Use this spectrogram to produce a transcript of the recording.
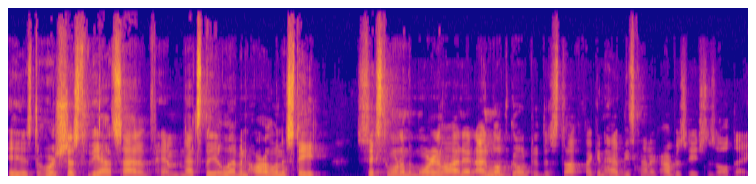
is the horse just to the outside of him. That's the 11 Harlan Estate. Six to one on the morning line. And I love going through this stuff. I can have these kind of conversations all day.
